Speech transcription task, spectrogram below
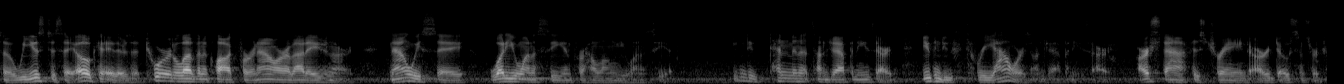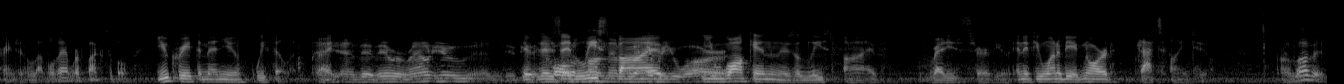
So we used to say, okay, there's a tour at 11 o'clock for an hour about Asian art. Now we say, what do you want to see and for how long do you want to see it? You can do 10 minutes on Japanese art. You can do three hours on Japanese art. Our staff is trained, our docents are trained at a level that we're flexible. You create the menu, we fill it, right? And, and they're there around you, and you There- can There's call at least them five. you are. walk in and there's at least five ready to serve you. And if you want to be ignored, that's fine too. I love it.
